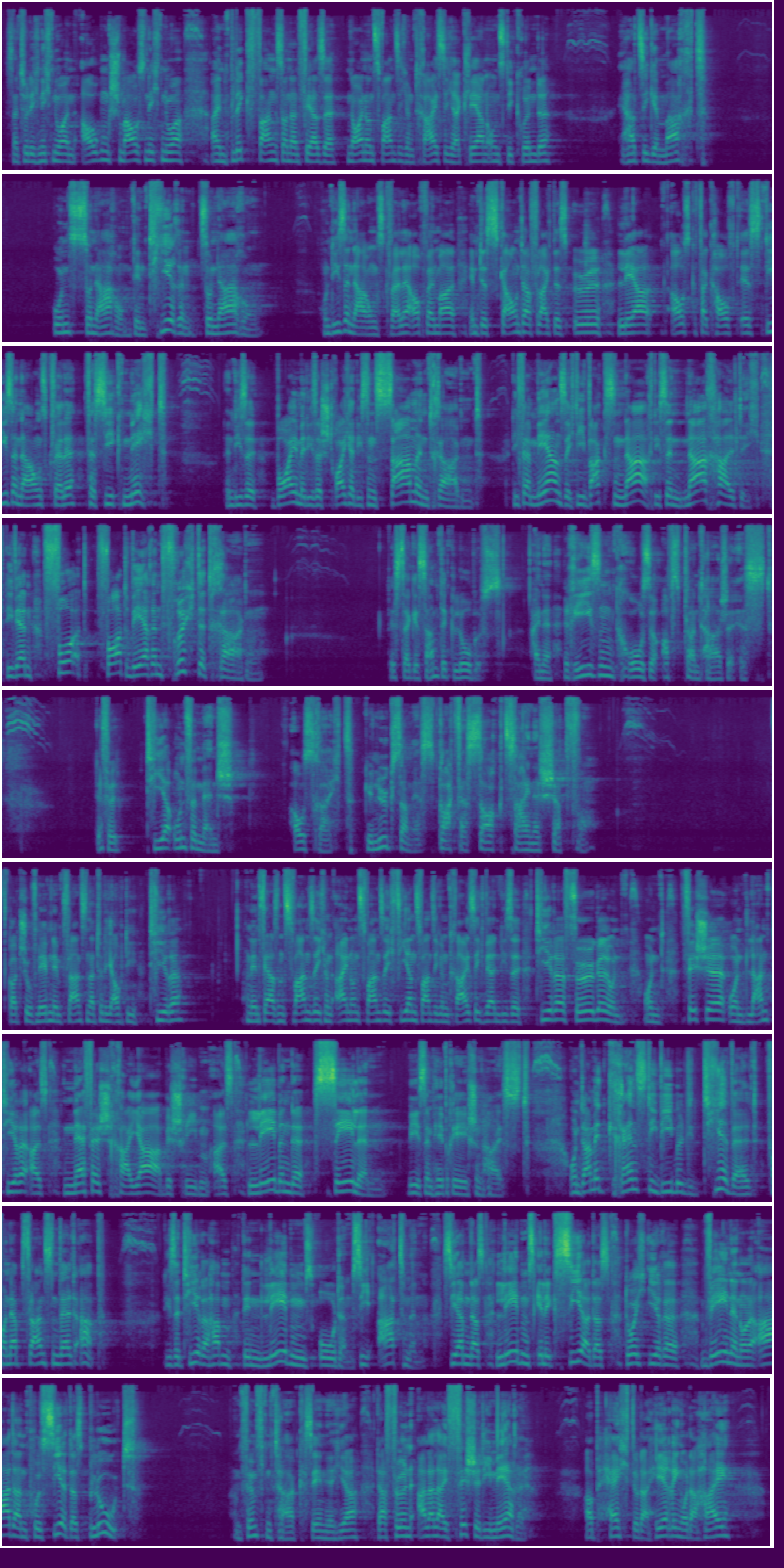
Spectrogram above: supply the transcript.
ist natürlich nicht nur ein Augenschmaus, nicht nur ein Blickfang, sondern Verse 29 und 30 erklären uns die Gründe. Er hat sie gemacht, uns zur Nahrung, den Tieren zur Nahrung. Und diese Nahrungsquelle, auch wenn mal im Discounter vielleicht das Öl leer ausverkauft ist, diese Nahrungsquelle versiegt nicht. Denn diese Bäume, diese Sträucher, die sind samentragend. Die vermehren sich, die wachsen nach, die sind nachhaltig, die werden fort, fortwährend Früchte tragen, bis der gesamte Globus eine riesengroße Obstplantage ist, der für Tier und für Mensch ausreicht, genügsam ist. Gott versorgt seine Schöpfung. Gott schuf neben den Pflanzen natürlich auch die Tiere. In den Versen 20 und 21, 24 und 30 werden diese Tiere, Vögel und, und Fische und Landtiere als Nefesh Chaya beschrieben, als lebende Seelen, wie es im Hebräischen heißt. Und damit grenzt die Bibel die Tierwelt von der Pflanzenwelt ab. Diese Tiere haben den Lebensodem, sie atmen. Sie haben das Lebenselixier, das durch ihre Venen oder Adern pulsiert, das Blut. Am fünften Tag sehen wir hier, da füllen allerlei Fische die Meere. Ob Hecht oder Hering oder Hai,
